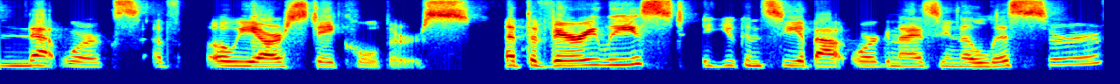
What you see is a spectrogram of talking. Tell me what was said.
networks of OER stakeholders. At the very least, you can see about organizing a list serve.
